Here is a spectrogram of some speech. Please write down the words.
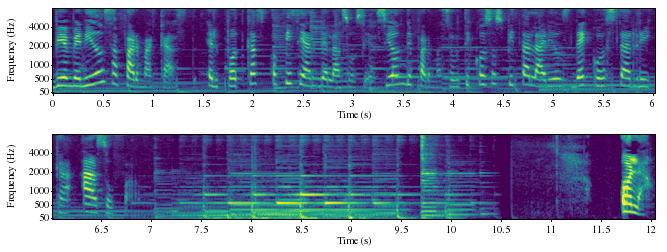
bienvenidos a Pharmacast, el podcast oficial de la Asociación de Farmacéuticos Hospitalarios de Costa Rica, ASOFAO. Hola,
